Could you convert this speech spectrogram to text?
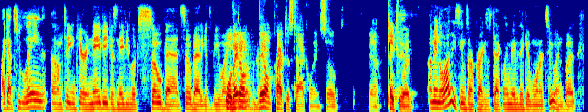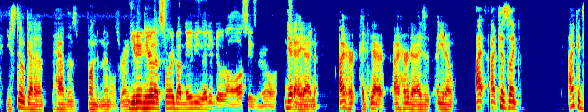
I got Tulane um, taking care of Navy because Navy looks so bad, so bad against BYU. Well, they don't opener. they don't practice tackling, so yeah, take Tulane. I mean, a lot of these teams aren't practice tackling. Maybe they get one or two in, but you still gotta have those fundamentals, right? You didn't hear that story about Navy? They didn't do it all off season at all. Yeah, So, I yeah, mean, no, I heard. I- Yeah, I heard it. I just, you know, I, I, cause like, I could,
